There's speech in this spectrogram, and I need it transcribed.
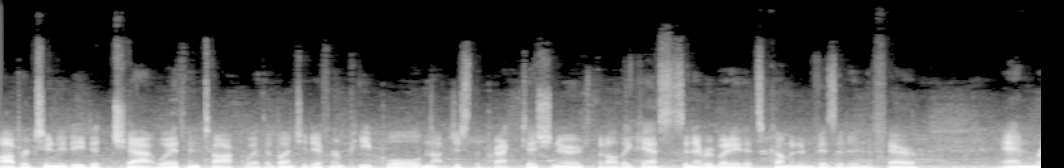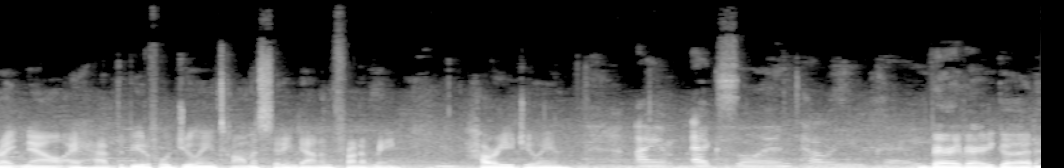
opportunity to chat with and talk with a bunch of different people, not just the practitioners, but all the guests and everybody that's coming and visiting the fair. And right now, I have the beautiful Julian Thomas sitting down in front of me. How are you, Julian? I am excellent. How are you, Craig? Very, very good.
